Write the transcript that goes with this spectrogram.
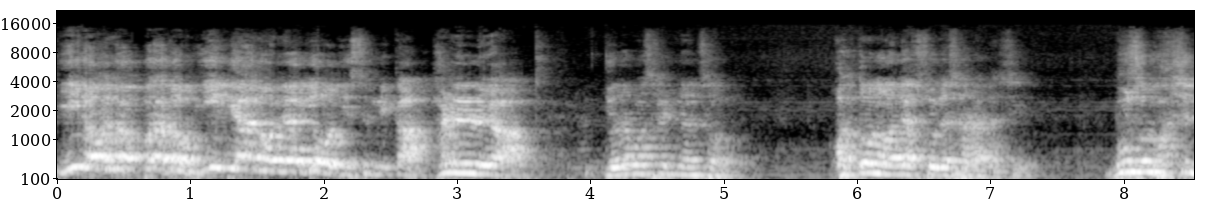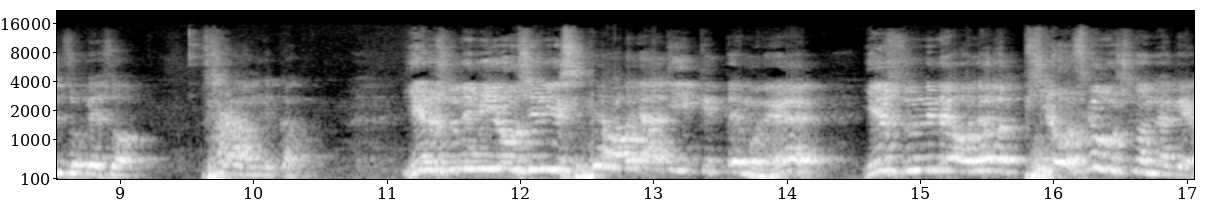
이 언약보다 더 위대한 언약이 어디 있습니까? 할렐루야. 여러분 살면서 어떤 언약 속에 살아가시? 무슨 확신 속에서 살아갑니까? 예수님이 이루신 이 새 언약이 있기 때문에 예수님의 언약은 세우신 언약이에요.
